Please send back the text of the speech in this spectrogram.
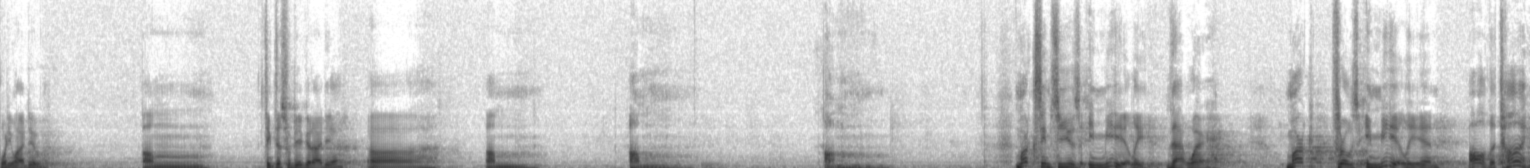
what do you want to do? Um, think this would be a good idea? Uh, um, um, um. Mark seems to use immediately that way. Mark throws immediately in all the time.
